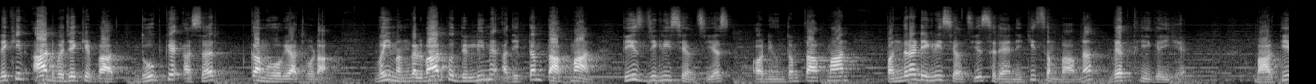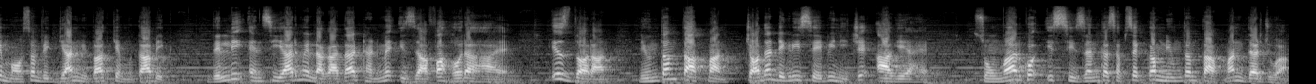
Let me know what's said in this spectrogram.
लेकिन 8 बजे के बाद धूप के असर कम हो गया थोड़ा। वहीं मंगलवार को दिल्ली में अधिकतम तापमान 30 डिग्री सेल्सियस और न्यूनतम तापमान 15 डिग्री सेल्सियस रहने की संभावना व्यक्त की गई है। भारतीय मौसम विज्ञान विभाग के मुताबिक दिल्ली एनसीआर में लगातार ठंड में इजाफा हो रहा है। इस दौरान न्यूनतम तापमान 14 डिग्री से भी नीचे आ गया है। सोमवार को इस सीज़न का सबसे कम न्यूनतम तापमान दर्ज हुआ।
